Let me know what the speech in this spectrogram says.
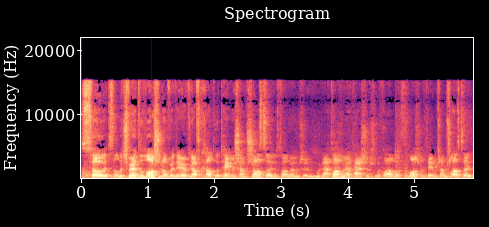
So it's a little bit shver the lotion over there. If you have to calculate Tamish Sham Shasa, we're not talking about Tashmish Shafal, what's the lotion of Tamish Sham Shasa?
